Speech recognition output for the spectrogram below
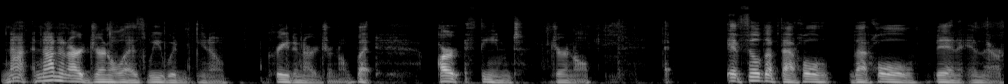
not not an art journal as we would you know create an art journal but art themed journal it filled up that whole that whole bin in there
